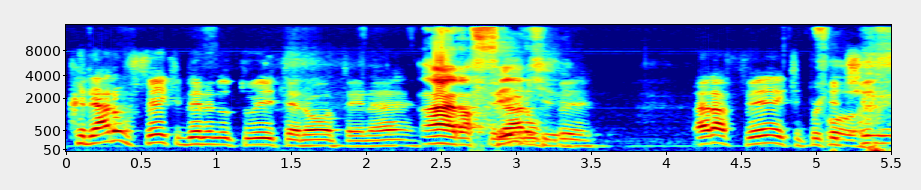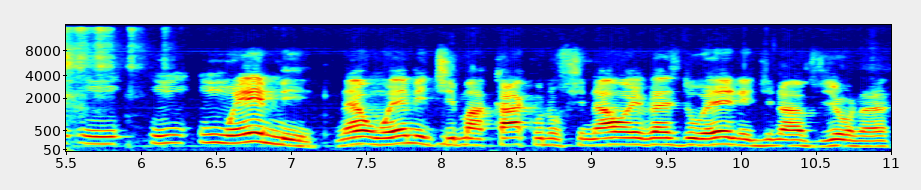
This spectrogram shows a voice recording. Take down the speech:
Criaram um fake dele no Twitter ontem, né? Ah, era Criaram fake? Um fake. Era fake, porque Pô. tinha um, um, um, M, né? Um M de macaco no final ao invés do N de navio, né?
